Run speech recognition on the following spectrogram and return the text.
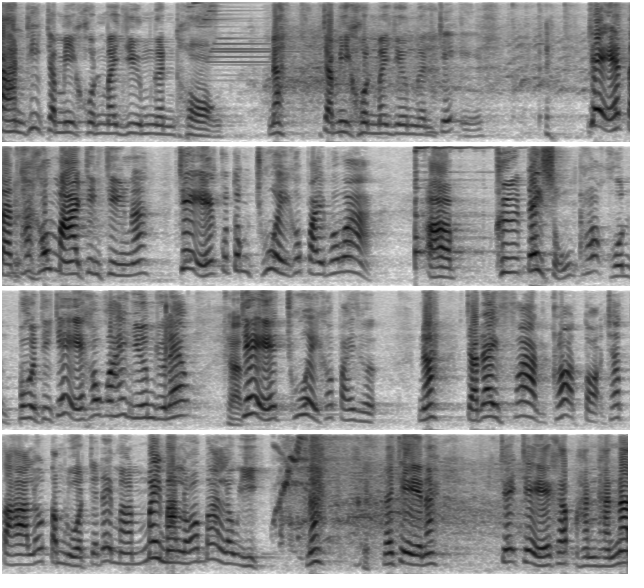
การที่จะมีคนมายืมเงินทองนะ จะมีคนมายืมเงินเจ๊เอ๋เจ๊เอ๋แต่ถ้าเขามาจริง ๆ นะ เจ๊เอ๋ก็ต้องช่วยเขาไปเพราะว่าอ่า คือได้สงเคราะห์คนปกติเจ๊เอ๋เขาก็ให้ยืมอยู่แล้ว ครับ เจ๊เอ๋ช่วยเขาไปเถอะนะ จะได้ฟาดเคราะห์ต่อชะตาแล้วตำรวจจะได้มาไม่มาล้อมบ้านเราอีกนะนะเจ๊เอ๋นะเจ๊เจ๊เอ๋ครับ หันหันหน้า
